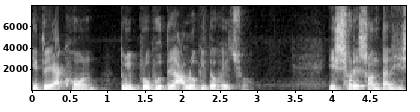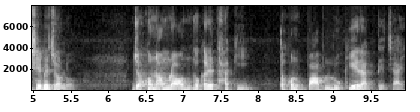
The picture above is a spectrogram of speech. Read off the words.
কিন্তু এখন তুমি প্রভূতে আলোকিত হয়েছ। ঈশ্বরের সন্তান হিসেবে চলো। যখন আমরা অন্ধকারে থাকি, তখন পাপ লুকিয়ে রাখতে চাই।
